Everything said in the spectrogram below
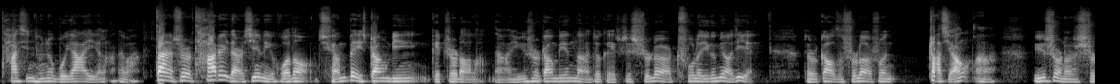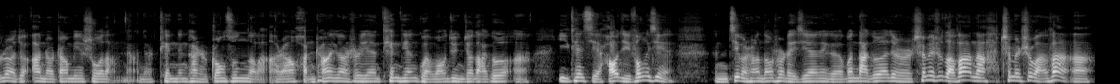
他心情就不压抑了，对吧？但是他这点心理活动全被张斌给知道了啊！于是张斌呢就给这石勒出了一个妙计，就是告诉石勒说。大降啊！于是呢，石乐就按照张斌说的，那就是天天开始装孙子了啊。然后很长一段时间，天天管王俊叫大哥啊，一天写好几封信，嗯，基本上都是这些那个问大哥，就是吃没吃早饭呢？吃没吃晚饭啊？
